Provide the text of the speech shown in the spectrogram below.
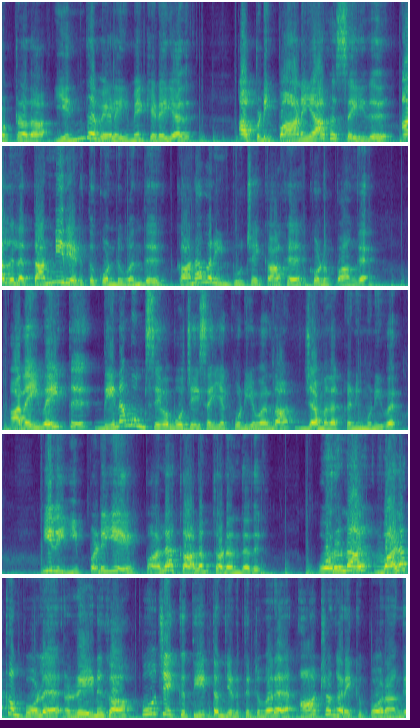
ஒட்டுறதா எந்த வேலையுமே கிடையாது. அப்படி பானையாக செய்து அதுல தண்ணீர் எடுத்து கொண்டு வந்து கணவரின் பூஜைக்காக கொடுப்பாங்க. அதை வைத்து தினமும் சிவபூஜை செய்யக்கூடியவர் தான் ஜமதக்கனி முனிவர். இது இப்படியே பல காலம் தொடர்ந்தது. ஒரு நாள் வழக்கம் போல ரேணுகா பூஜைக்கு தீர்த்தம் எடுத்துட்டு வர ஆற்றங்கரைக்கு போறாங்க.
